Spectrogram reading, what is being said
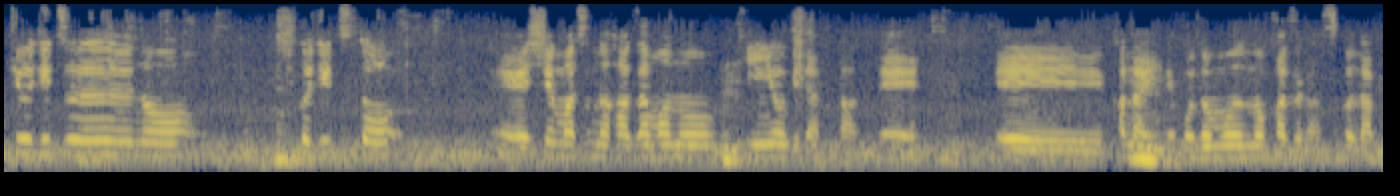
ー、休日の祝日と、えー、週末の狭間の金曜日だったんで、えー、かなりね、子供の数が少なく、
